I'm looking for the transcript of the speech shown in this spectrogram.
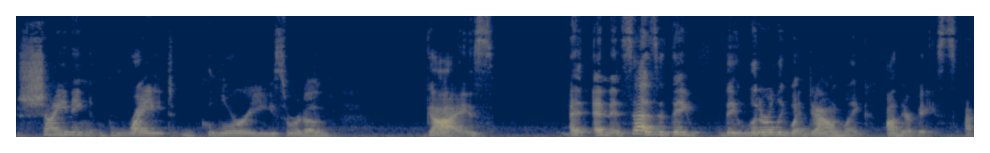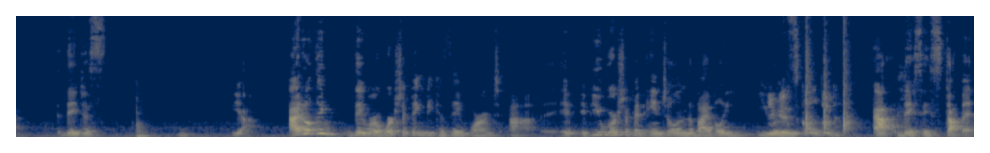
shining, bright, glory sort of guys. And, and it says that they they literally went down like on their face. They just, yeah. I don't think they were worshiping because they weren't. Uh, if, if you worship an angel in the Bible, you, You get scolded. uh, they say stop it.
